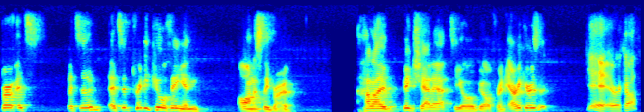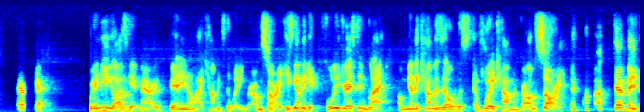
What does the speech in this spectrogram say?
bro, it's it's a it's a pretty cool thing, and honestly, bro, hello, big shout out to your girlfriend Erica, is it? Yeah, Erica. Erica. When you guys get married, Benny and I are coming to the wedding, bro. I'm sorry. He's going to get fully dressed in black. I'm going to come as Elvis, and we're coming, bro. I'm sorry. don't mean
